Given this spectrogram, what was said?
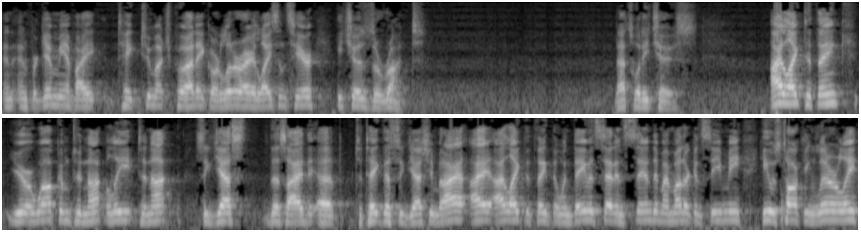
and, and forgive me if I take too much poetic or literary license here, He chose the runt. That's what He chose. I like to think you're welcome to not believe, to not suggest this idea, uh, to take this suggestion, but I, I, I, like to think that when David said, "In sin did my mother conceive me," he was talking literally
